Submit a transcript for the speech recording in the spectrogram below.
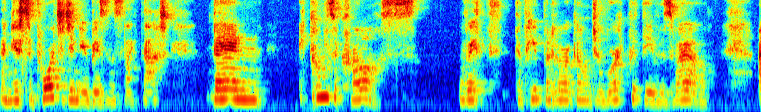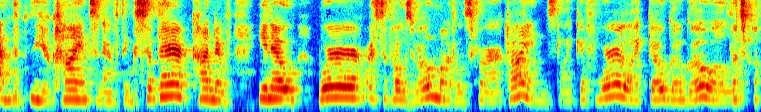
and you're supported in your business like that then it comes across with the people who are going to work with you as well and the, your clients and everything. So they're kind of you know we're i suppose role models for our clients. Like if we're like go go go all the time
